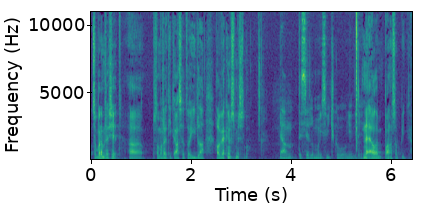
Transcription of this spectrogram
co budeme řešit? Uh, samozřejmě týká se to jídla, ale v jakém smyslu? Já, ty jsi jedl moji svíčkovou někdy. Ne, ale pana Sapíka.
